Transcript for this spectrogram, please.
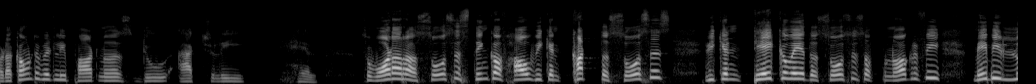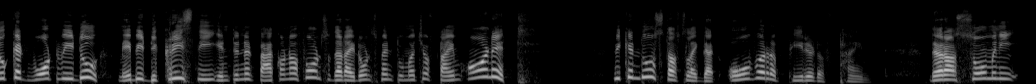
But accountability partners do actually help. So, what are our sources? Think of how we can cut the sources. We can take away the sources of pornography. Maybe look at what we do. Maybe decrease the internet back on our phone so that I don't spend too much of time on it. We can do stuff like that over a period of time. There are so many,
